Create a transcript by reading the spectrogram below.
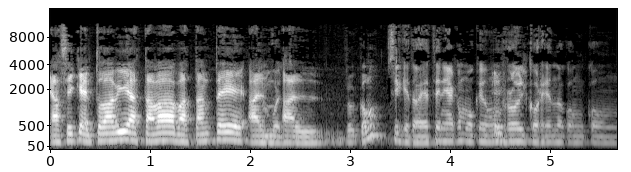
Así que él todavía estaba bastante al... Al ¿Cómo? Sí, que todavía tenía como que un rol corriendo con, con.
